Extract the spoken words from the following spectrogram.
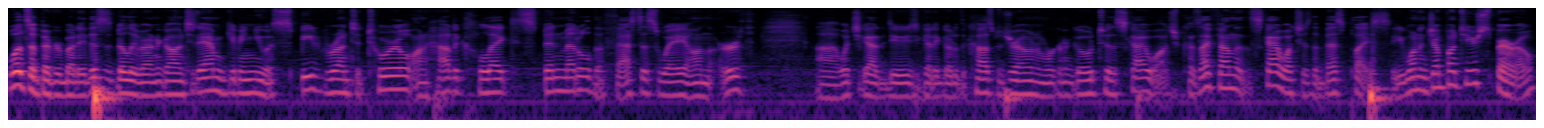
What's up everybody, this is Billy Renegon. Today I'm giving you a speedrun tutorial on how to collect spin metal the fastest way on the earth. Uh, what you gotta do is you gotta go to the Cosmodrome and we're gonna go to the Skywatch because I found that the Skywatch is the best place. So you wanna jump onto your Sparrow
